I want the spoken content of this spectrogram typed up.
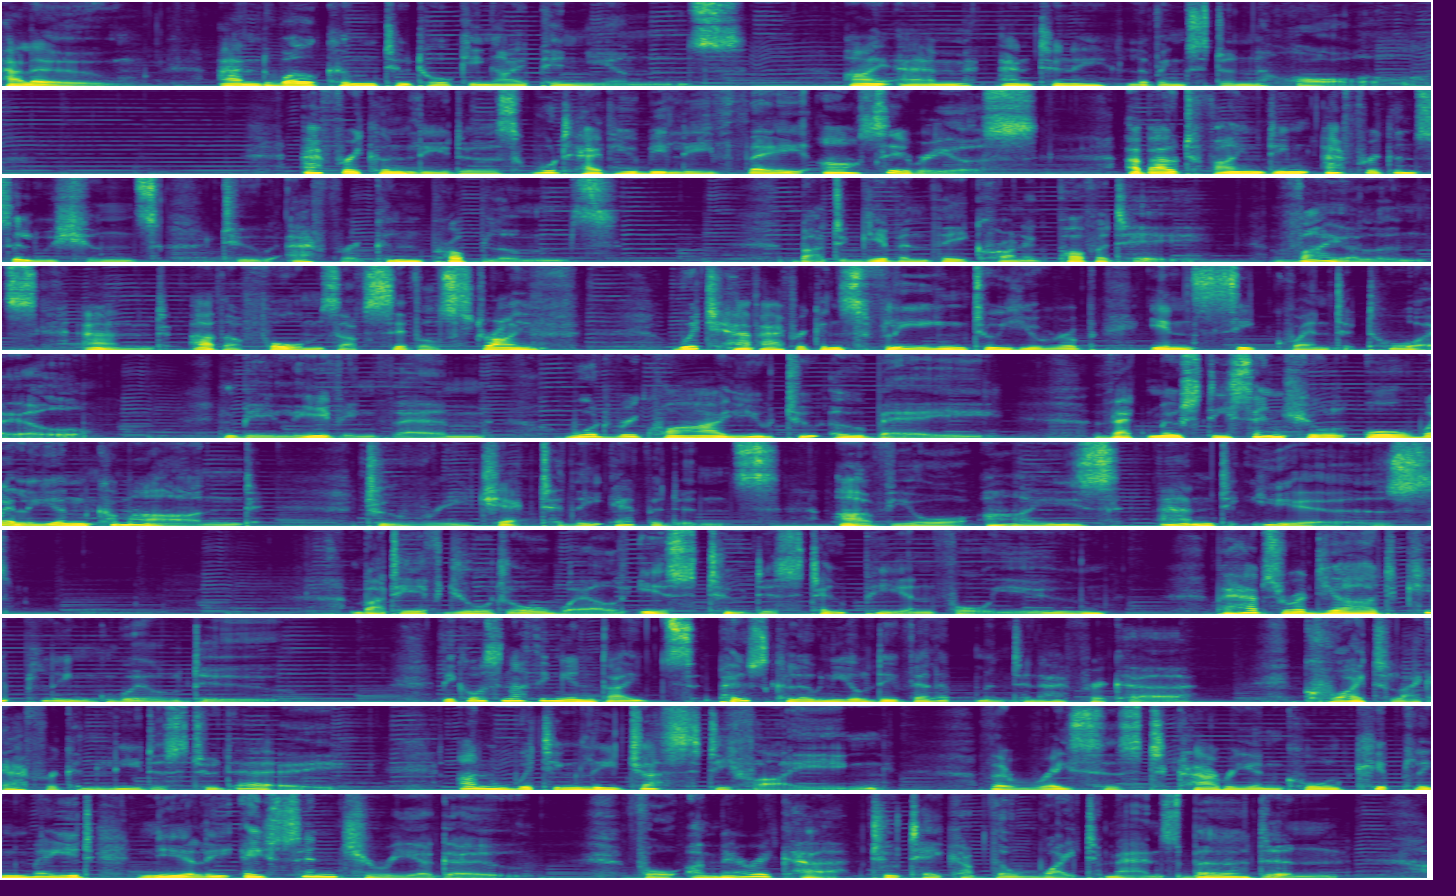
Hello, and welcome to Talking Opinions. I am Anthony Livingston Hall. African leaders would have you believe they are serious about finding African solutions to African problems. But given the chronic poverty, violence, and other forms of civil strife, which have Africans fleeing to Europe in sequent toil, believing them would require you to obey that most essential Orwellian command to reject the evidence of your eyes and ears. But if George Orwell is too dystopian for you, perhaps Rudyard Kipling will do. Because nothing indicts post colonial development in Africa, quite like African leaders today, unwittingly justifying the racist clarion call Kipling made nearly a century ago for America to take up the white man's burden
